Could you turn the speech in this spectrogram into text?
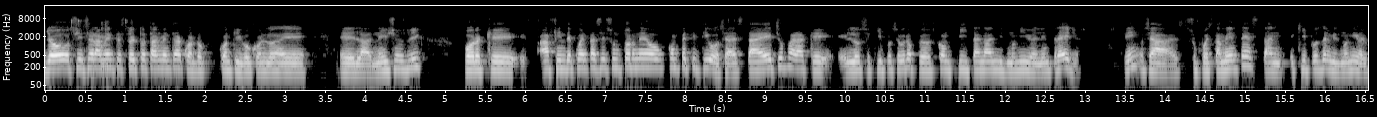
yo sinceramente estoy totalmente de acuerdo contigo con lo de eh, la Nations League, porque a fin de cuentas es un torneo competitivo, o sea, está hecho para que los equipos europeos compitan al mismo nivel entre ellos. O sea, supuestamente están equipos del mismo nivel,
